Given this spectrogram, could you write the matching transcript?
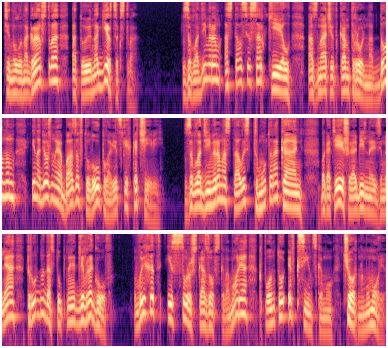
тянуло на графство, а то и на герцогство. За Владимиром остался Саркел, а значит контроль над Доном и надежная база в тулу половецких кочевий. За Владимиром осталась Тму-Таракань, богатейшая обильная земля, труднодоступная для врагов. Выход из Сурожско-Азовского моря к понту Эвксинскому, Черному морю.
